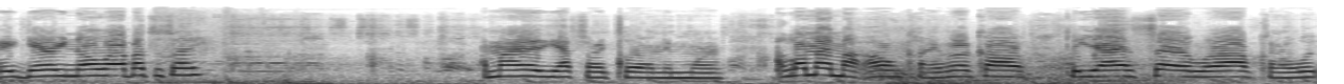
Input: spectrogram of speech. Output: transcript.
if Gary know what I'm about to say? I'm not a yes or clan anymore. I'm gonna make my own clan. I'm gonna call the yes or love clan.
